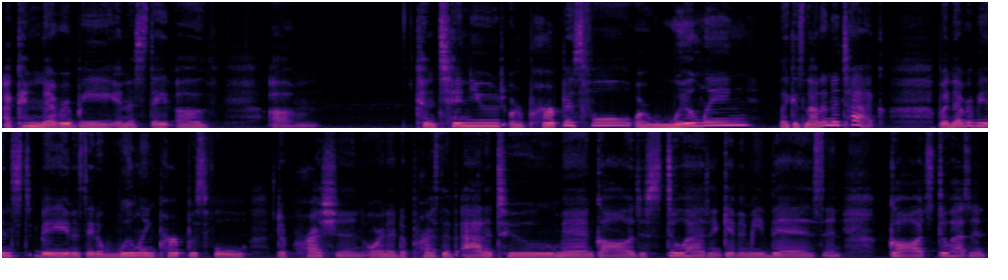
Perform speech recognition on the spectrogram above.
I can never be in a state of um, continued or purposeful or willing, like it's not an attack, but never be in, be in a state of willing, purposeful depression or in a depressive attitude. Man, God just still hasn't given me this, and God still hasn't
